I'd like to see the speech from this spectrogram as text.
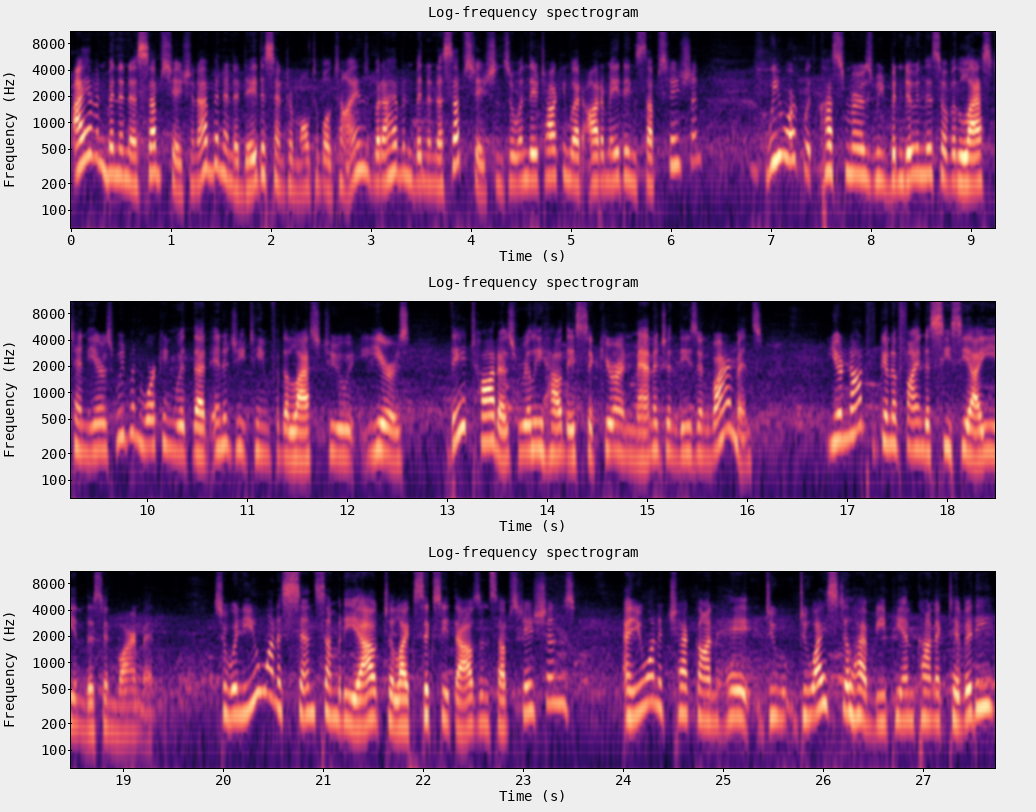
I haven't been in a substation. I've been in a data center multiple times, but I haven't been in a substation. So when they're talking about automating substation, we work with customers, we've been doing this over the last 10 years. We've been working with that energy team for the last two years. They taught us really how they secure and manage in these environments. You're not going to find a CCIE in this environment. So when you want to send somebody out to like 60,000 substations, and you want to check on, hey, do, do I still have VPN connectivity?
